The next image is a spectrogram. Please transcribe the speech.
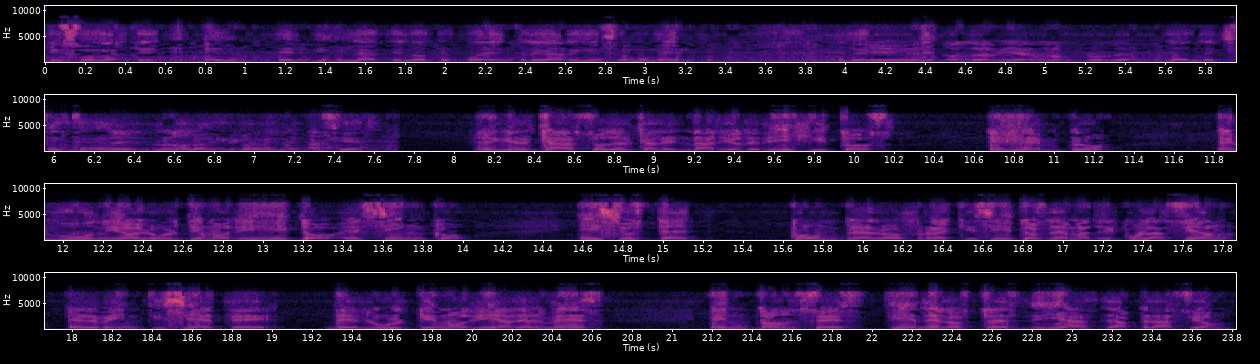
que son las que el, el vigilante no te puede entregar en ese momento. Entonces, es donde habían los problemas. ¿Dónde existen De los inconvenientes? Así es. En el caso del calendario de dígitos, ejemplo, en junio el último dígito es 5, y si usted cumple los requisitos de matriculación el 27 del último día del mes, entonces tiene los tres días de apelación,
